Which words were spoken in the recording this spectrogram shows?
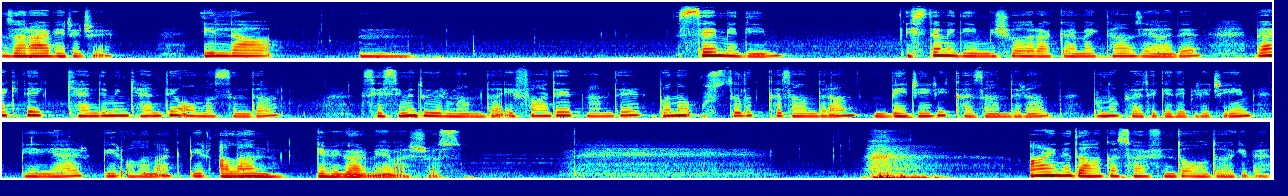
zarar verici, illa Hmm. sevmediğim, istemediğim bir şey olarak görmekten ziyade belki de kendimin kendi olmasında sesimi duyurmamda, ifade etmemde bana ustalık kazandıran, beceri kazandıran, bunu pratik edebileceğim bir yer, bir olanak, bir alan gibi görmeye başlıyorsun. Aynı dalga sörfünde olduğu gibi.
